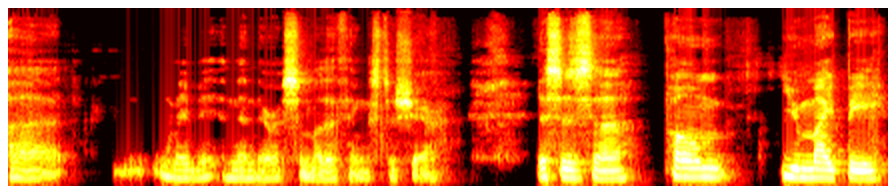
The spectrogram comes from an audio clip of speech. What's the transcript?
uh, maybe and then there are some other things to share. This is a poem you might be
